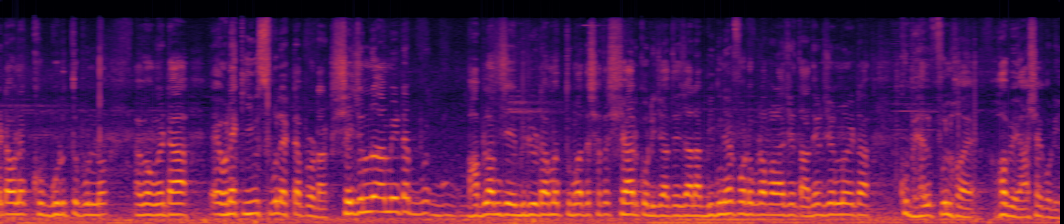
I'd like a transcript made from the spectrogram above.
এটা অনেক খুব গুরুত্বপূর্ণ এবং এটা অনেক ইউজফুল একটা প্রোডাক্ট সেই জন্য আমি এটা ভাবলাম যে এই ভিডিওটা আমার তোমাদের সাথে শেয়ার করি, যাতে যারা বিগিনার ফটোগ্রাফার আছে, তাদের জন্য এটা খুব হেল্পফুল হয়, হবে, আশা করি।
